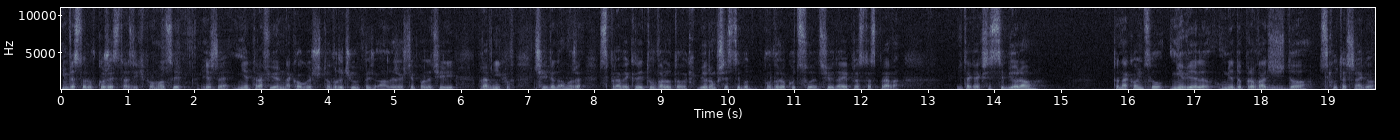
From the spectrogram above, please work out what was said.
inwestorów korzysta z ich pomocy. Jeszcze nie trafiłem na kogoś, kto wrócił i powiedział, ale żeście polecili prawników. Dzisiaj wiadomo, że sprawy kredytów walutowych biorą wszyscy, bo po wyroku TSUE to się wydaje prosta sprawa. I tak jak wszyscy biorą, to na końcu niewiele umie doprowadzić do skutecznego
